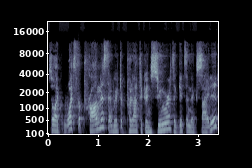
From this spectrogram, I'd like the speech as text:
So like, what's the promise that we have to put out to consumers that gets them excited?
